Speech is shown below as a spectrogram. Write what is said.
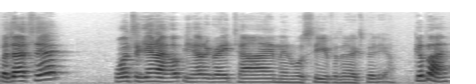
But that's it. Once again, I hope you had a great time and we'll see you for the next video. Goodbye.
